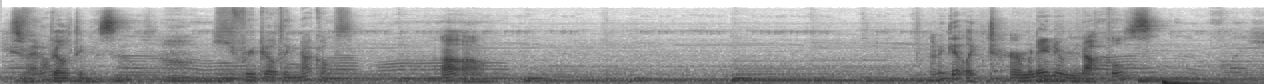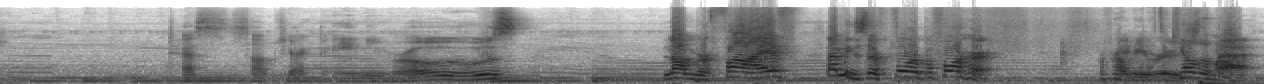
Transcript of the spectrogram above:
He's rebuilding himself. He's rebuilding Knuckles. Uh oh. Gonna get like Terminator Knuckles. Test subject Amy Rose. Number five. That means there are four before her. We're probably Maybe gonna have to Rouge, kill them all. that.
